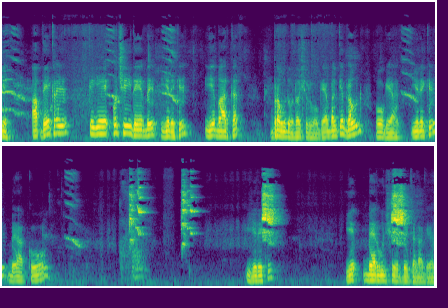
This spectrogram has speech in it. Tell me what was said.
ये आप देख रहे हैं कि ये कुछ ही देर में, ये देखिए, ये मार्कर ब्राउन होना शुरू हो गया, बल्कि ब्राउन हो गया। ये देखिए, मैं आपको ये देखिए ये बैरूज शेर में चला गया।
